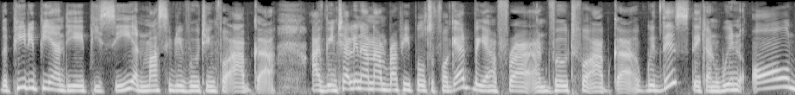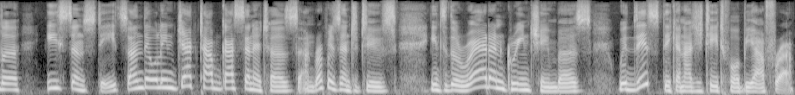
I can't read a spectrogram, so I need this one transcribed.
the PDP and the APC and massively voting for APGA. I've been telling Anambra people to forget Biafra and vote for APGA. With this, they can win all the eastern states and they will inject APGA senators and representatives into the red and green chambers. With this, they can agitate for Biafra.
